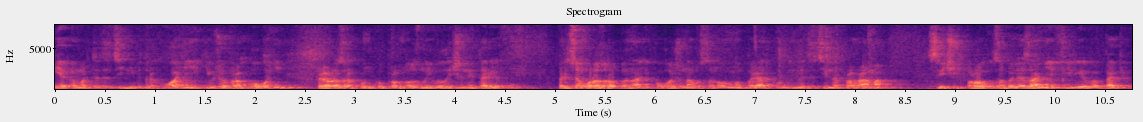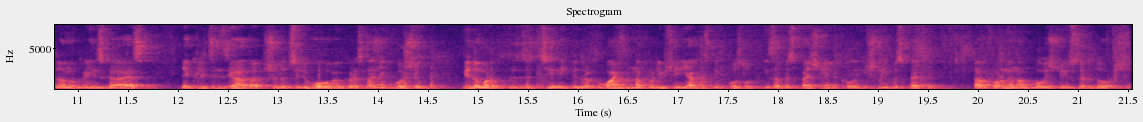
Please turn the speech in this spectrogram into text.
є амортизаційні відрахування, які вже враховані при розрахунку прогнозної величини тарифу. При цьому розроблена і погоджена в установленому порядку інвестиційна програма свідчить про зобов'язання філії ВП Південно-Українська АЕС як ліцензіата щодо цільового використання коштів від амортизаційних відрахувань на поліпшення якості послуг і забезпечення екологічної безпеки та охорони навколишнього середовища.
